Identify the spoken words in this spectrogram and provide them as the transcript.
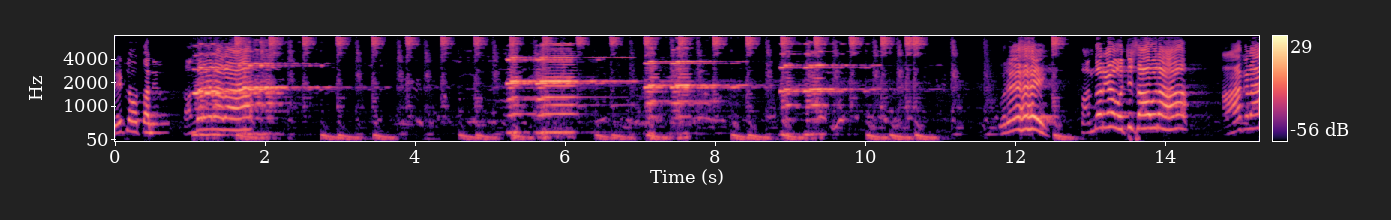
డేట్లో వస్తాను నేను. తొందరగా ఒరేయ్ తొందరగా వచ్చి సావురా. ఆగడా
